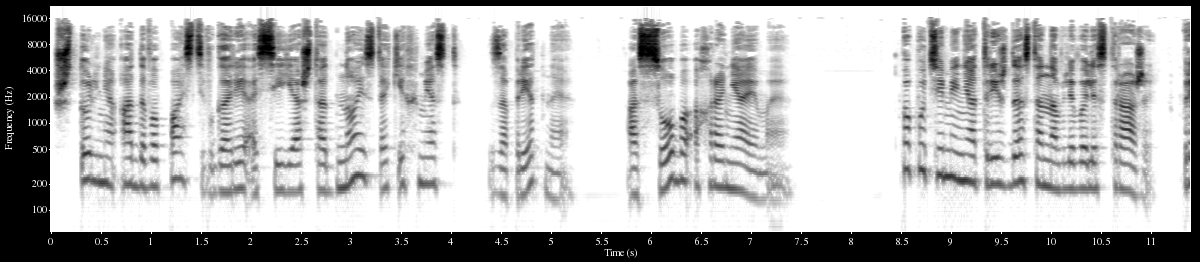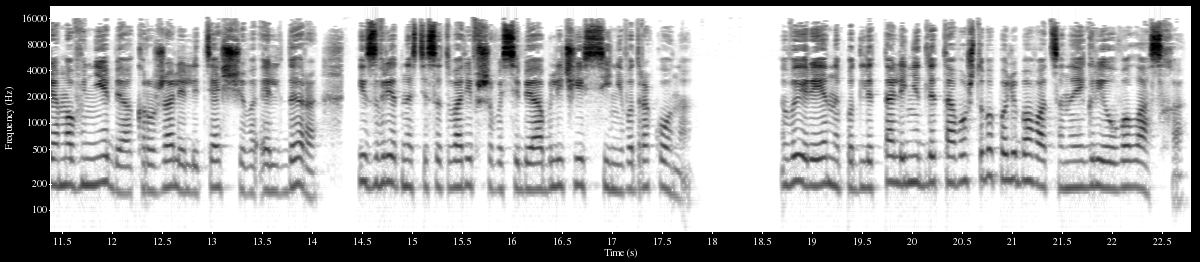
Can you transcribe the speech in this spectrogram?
Штольня Адова пасть в горе Осияшт одно из таких мест, запретное, особо охраняемое. По пути меня трижды останавливали стражи, прямо в небе окружали летящего Эльдера из вредности сотворившего себе обличье синего дракона — вы, Ирены, подлетали не для того, чтобы полюбоваться на игривого ласха,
